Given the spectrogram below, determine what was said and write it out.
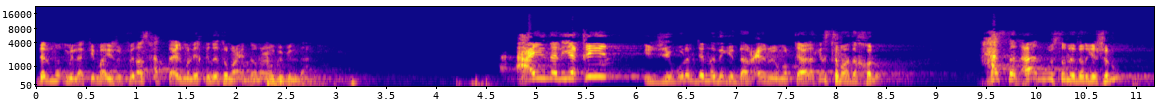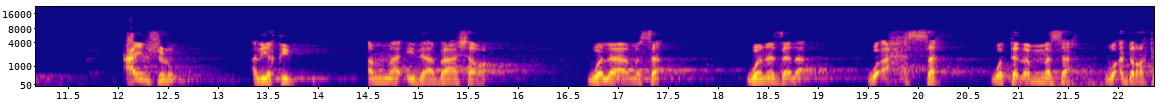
ده المؤمن لكن ما يزول. في ناس حتى علم اليقين ما عندنا. أعوذ بالله. عين اليقين يجيبوا له الجنة دي قدام عينه يوم القيامة لكن لسه ما دخلوا. حتى الآن وصل لدرجة شنو؟ عين شنو؟ اليقين. أما إذا باشر ولامس ونزل وأحس وتلمس وأدرك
